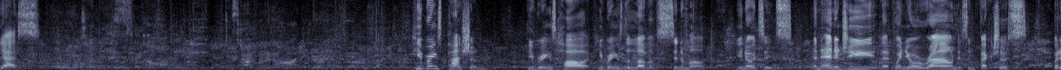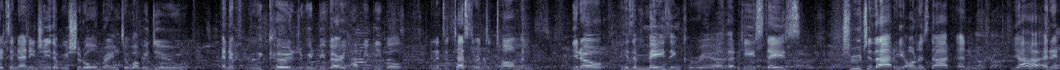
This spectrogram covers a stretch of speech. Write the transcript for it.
that? he brings passion. He brings heart. He brings the love of cinema. You know it's it's an energy that when you're around it's infectious but it's an energy that we should all bring to what we do. And if we could we'd be very happy people. And it's a testament to tom and you know his amazing career that he stays true to that he honors that and yeah and it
